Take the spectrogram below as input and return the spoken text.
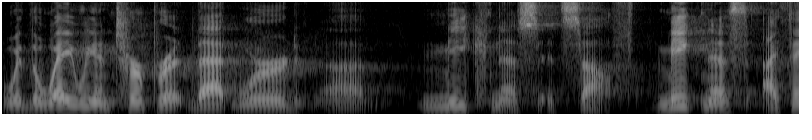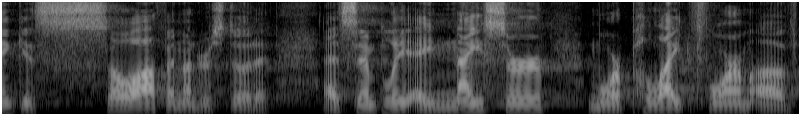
with the way we interpret that word uh, meekness itself. Meekness, I think, is so often understood as simply a nicer, more polite form of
